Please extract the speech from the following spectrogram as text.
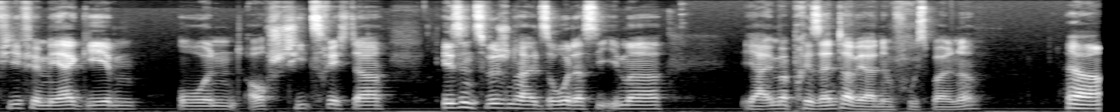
viel, viel mehr geben. Und auch Schiedsrichter ist inzwischen halt so, dass sie immer, ja, immer präsenter werden im Fußball, ne? ja,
